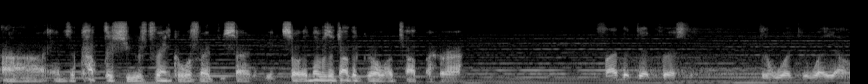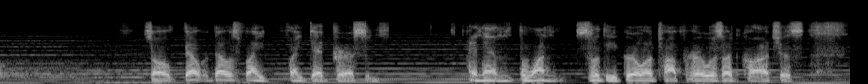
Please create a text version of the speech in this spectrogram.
Uh, and the cup that she was drinking was right beside her. So, and there was another girl on top of her. Find the dead person and work your way out. So that that was my my dead person, and then the one so the girl on top of her was unconscious,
